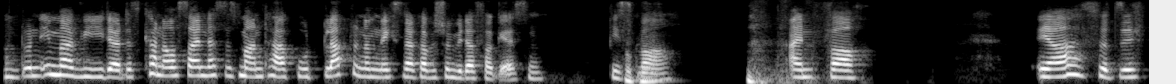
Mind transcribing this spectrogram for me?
und, und immer wieder. Das kann auch sein, dass es mal einen Tag gut klappt und am nächsten Tag habe ich schon wieder vergessen, wie es okay. war. Einfach, ja, es hört sich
